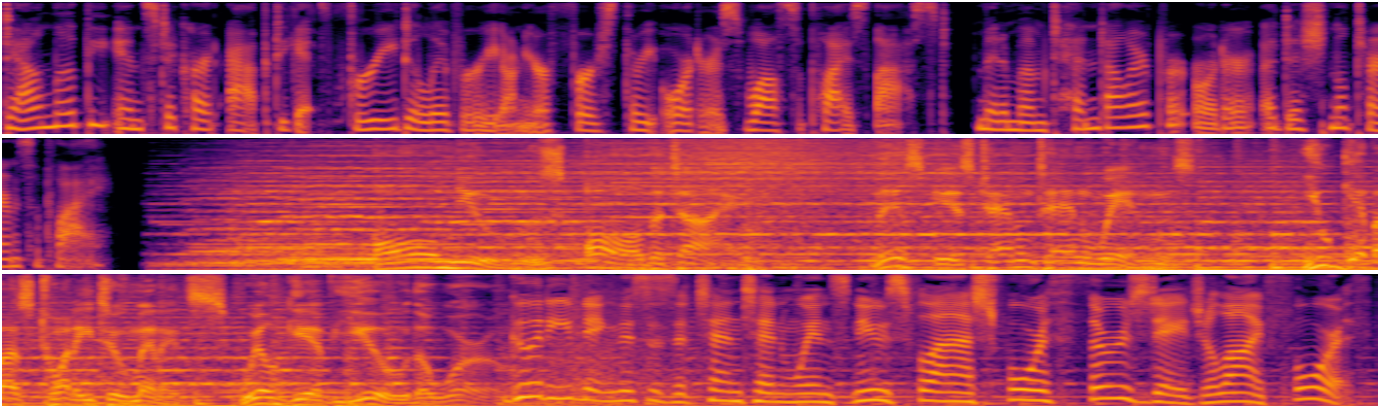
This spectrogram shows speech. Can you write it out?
Download the Instacart app to get free delivery on your first three orders while supplies last. Minimum $10 per order, additional term supply. All news, all the time. This is 1010 Wins. You give us 22 minutes, we'll give you the world. Good evening. This is a 1010 Wins News Flash for Thursday, July 4th.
